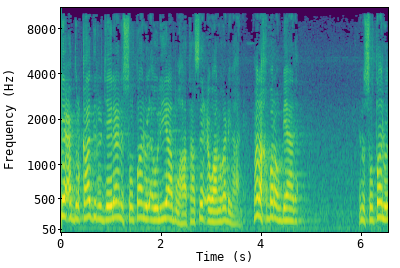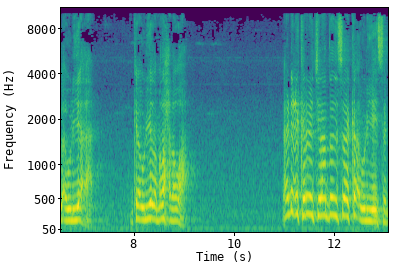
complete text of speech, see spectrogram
yihi cabdilqaadir aljaylaani sulطaan اlawliyaa buu ahaa taasay ciwaan uga dhigaan man akhbarahum bi hada inuu sulطaan اlawliyaa ah ninka awliyada madaxda u ahaa maa dhici kara inay jiraan dad isaga ka awliyeysan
